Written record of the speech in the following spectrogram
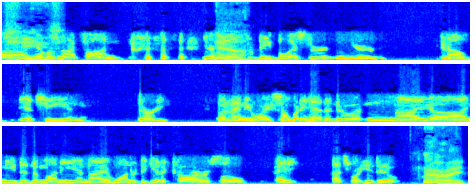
Uh, it was not fun. your Yeah. hands would be blistered, and you're, you know, itchy and dirty. But anyway, somebody had to do it, and I uh, I needed the money, and I wanted to get a car. So hey, that's what you do. All right.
